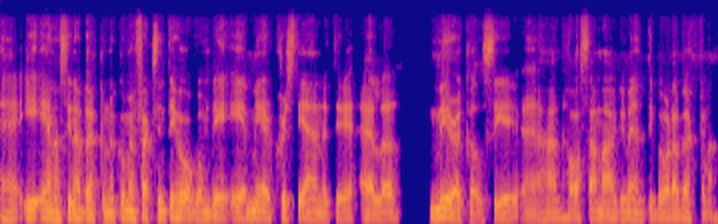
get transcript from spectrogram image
eh, i en av sina böcker, nu kommer jag faktiskt inte ihåg om det är Mere Christianity eller Miracles, i, eh, han har samma argument i båda böckerna.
